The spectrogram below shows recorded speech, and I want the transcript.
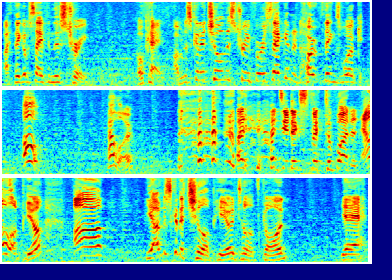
I think I'm safe in this tree. Okay, I'm just gonna chill in this tree for a second and hope things work. Oh, hello. I, I didn't expect to find an L up here. Uh, yeah, I'm just gonna chill up here until it's gone. Yeah,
